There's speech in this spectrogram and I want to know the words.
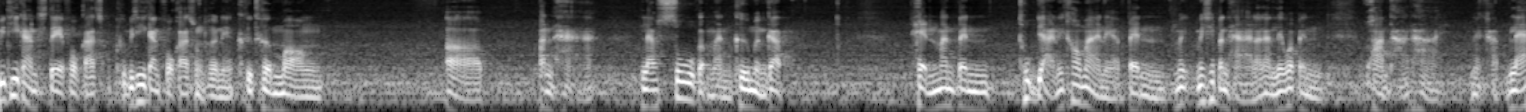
วิธีการ stay focus คือวิธีการโฟกัสของเธอเนี่ยคือเธอมองออปัญหาแล้วสู้กับมันคือเหมือนกับ เห็นมันเป็นทุกอย่างที่เข้ามาเนี่ยเป็นไม่ไม่ใช่ปัญหาแล้วกันเรียกว่าเป็นความท้าทายนะครับและ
